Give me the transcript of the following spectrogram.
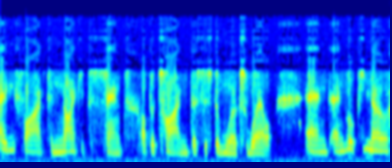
85 to 90 percent of the time the system works well. And and look, you know,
